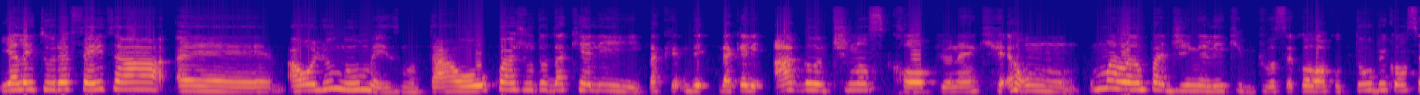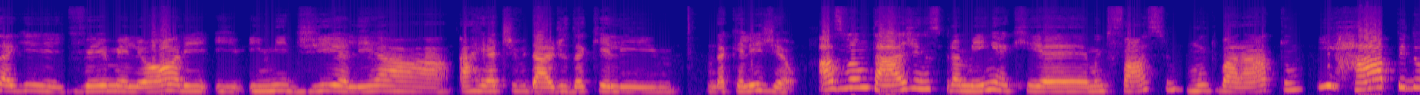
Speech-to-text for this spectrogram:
e a leitura é feita é, a olho nu mesmo, tá? Ou com a ajuda daquele, daquele, daquele aglutinoscópio, né? Que é um, uma lampadinha ali que, você coloca o tubo e consegue ver melhor e, e, e medir ali a, a reatividade daquele, daquele gel. As vantagens para mim é que é muito fácil, muito barato e rápido.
